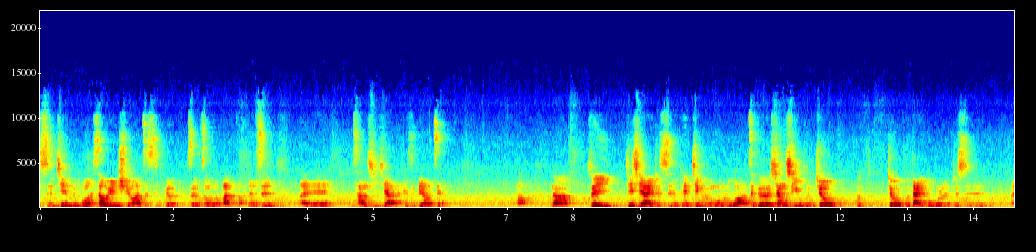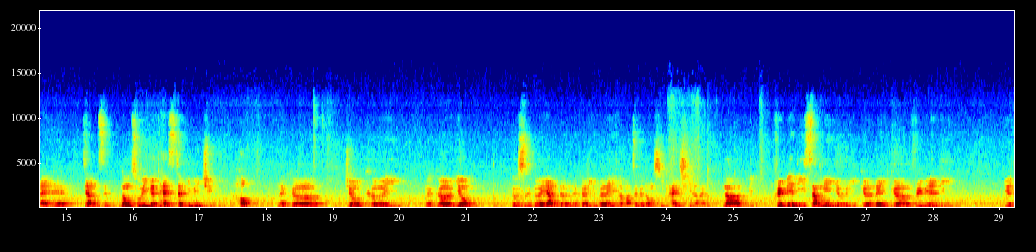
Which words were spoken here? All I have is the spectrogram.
时间如果稍微允许的话，这是一个折中的办法。但是，呃，长期下来还是不要这样。好，那所以接下来就是你可以建个目录啊，这个详细我们就不就不带过了。就是，呃，这样子弄出一个 test image 以后，那个就可以那个用各式各样的那个 emulator 把这个东西开起来。那 FreeBSD 上面有一个那个 FreeBSD。原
